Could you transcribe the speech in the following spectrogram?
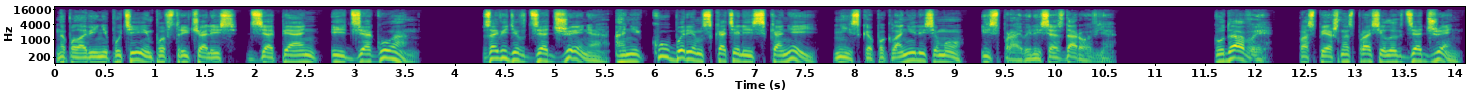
На половине пути им повстречались Дзяпянь и Дзягуан. Завидев дядь Женя, они кубарем скатились с коней, низко поклонились ему и справились о здоровье. «Куда вы?» — поспешно спросил их дядь Жень.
